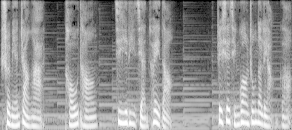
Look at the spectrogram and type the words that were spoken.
睡眠障碍。头疼、记忆力减退等，这些情况中的两个，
